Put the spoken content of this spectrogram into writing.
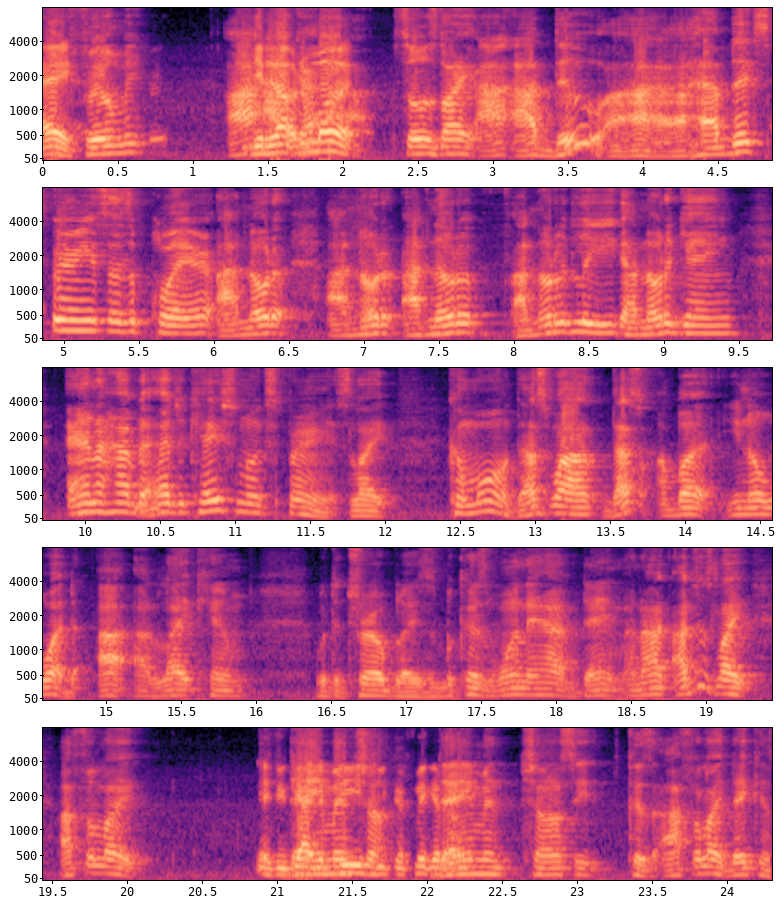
Hey, feel me? I, Get it I out the mud. I- so it's like I, I do. I, I have the experience as a player. I know the I know the I know the I know the league. I know the game, and I have the mm-hmm. educational experience. Like, come on, that's why. That's but you know what? I, I like him with the Trailblazers because one they have Dame and I, I just like I feel like If you got the Damon, piece, Cha- you can figure it out. Damon Chauncey, because I feel like they can,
